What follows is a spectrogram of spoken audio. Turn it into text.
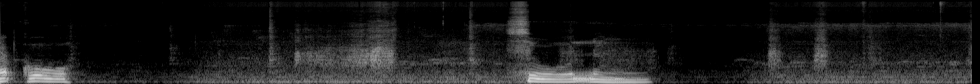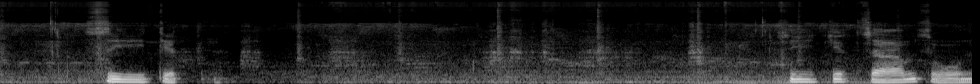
จับคู่ศูนย์หนึ่งสี่เจ็ดสี่เจ็ดสามศูนย์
